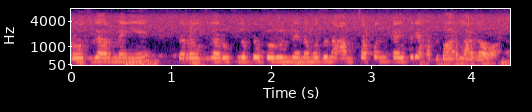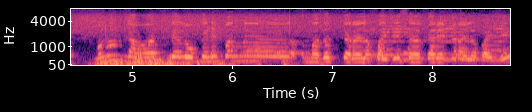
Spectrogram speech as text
रोजगार नाही आहे तर रोजगार उपलब्ध करून देण्यामधून आमचा पण काहीतरी हातभार लागावा. म्हणून गावातल्या लोकांनी पण मदत करायला पाहिजे सहकार्य करायला पाहिजे.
